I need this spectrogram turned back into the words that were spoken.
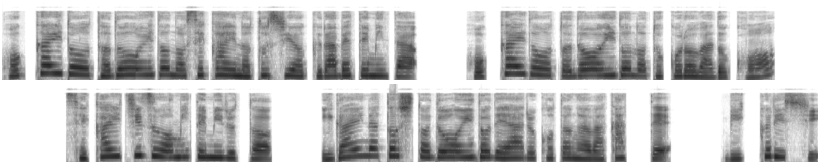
北海道と同緯度の世界の都市を比べてみた。北海道と同緯度のところはどこ？世界地図を見てみると、意外な都市と同緯度であることが分かって、びっくりし、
